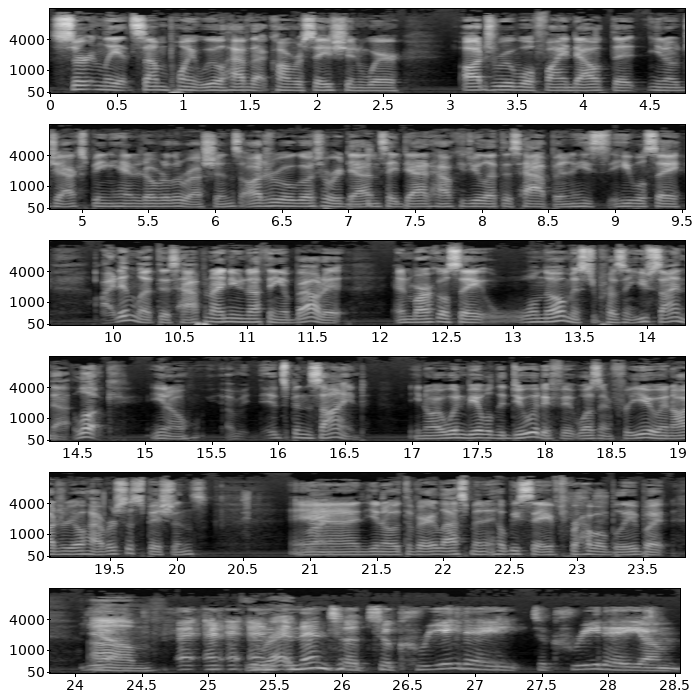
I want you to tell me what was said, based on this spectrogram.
Certainly, at some point, we will have that conversation where Audrey will find out that you know Jack's being handed over to the Russians. Audrey will go to her dad and say, "Dad, how could you let this happen?" And he's he will say, "I didn't let this happen. I knew nothing about it." And Mark will say, "Well, no, Mr. President, you signed that. Look, you know, I mean, it's been signed. You know, I wouldn't be able to do it if it wasn't for you." And Audrey will have her suspicions and right. you know at the very last minute he'll be saved probably but yeah um, and and, and, right. and, then to to create a to create a um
